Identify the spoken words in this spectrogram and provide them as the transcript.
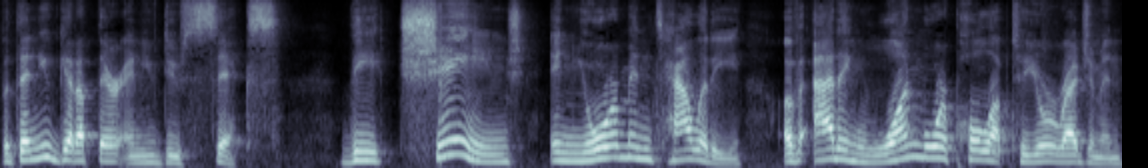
But then you get up there and you do six. The change in your mentality of adding one more pull up to your regimen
